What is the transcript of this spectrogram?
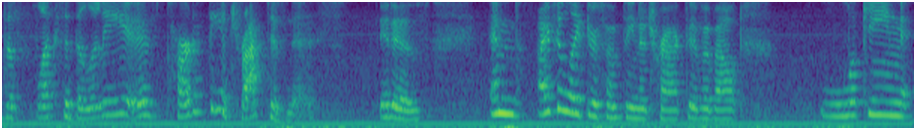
the flexibility is part of the attractiveness. It is. And I feel like there's something attractive about looking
